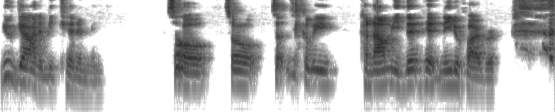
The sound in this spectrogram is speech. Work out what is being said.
You gotta be kidding me. So, so technically, Konami did hit Needle Fiber.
